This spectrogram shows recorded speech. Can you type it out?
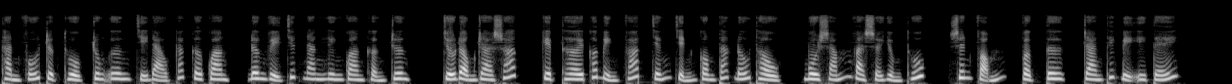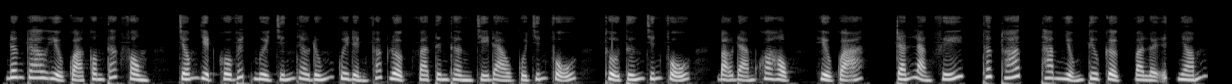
thành phố trực thuộc Trung ương chỉ đạo các cơ quan, đơn vị chức năng liên quan khẩn trương, chủ động ra soát, kịp thời có biện pháp chấn chỉnh công tác đấu thầu, mua sắm và sử dụng thuốc, sinh phẩm, vật tư, trang thiết bị y tế, nâng cao hiệu quả công tác phòng, chống dịch COVID-19 theo đúng quy định pháp luật và tinh thần chỉ đạo của Chính phủ, Thủ tướng Chính phủ, bảo đảm khoa học, hiệu quả, tránh lãng phí, thất thoát, tham nhũng tiêu cực và lợi ích nhóm,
